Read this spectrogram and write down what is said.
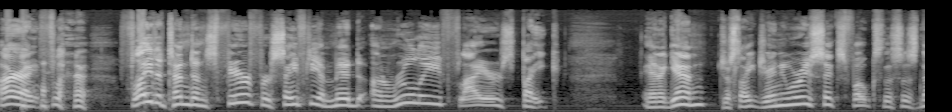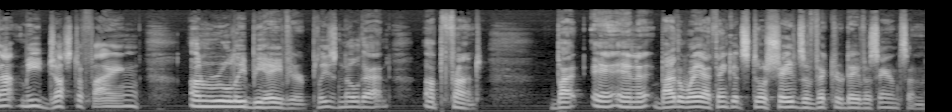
All right, flight attendants fear for safety amid unruly flyer spike. And again, just like January 6th, folks, this is not me justifying unruly behavior. Please know that up front. But and, and by the way, I think it's still shades of Victor Davis Hanson.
